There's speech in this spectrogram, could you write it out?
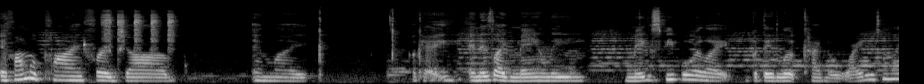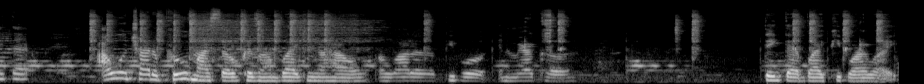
if I'm applying for a job and like, okay, and it's like mainly mixed people or like, but they look kind of white or something like that. I would try to prove myself because I'm black. You know how a lot of people in America think that black people are like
